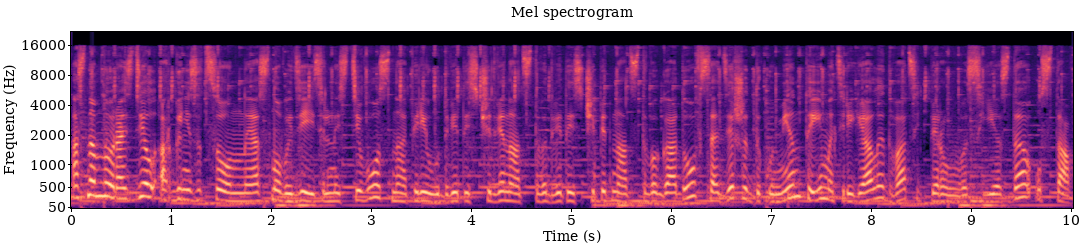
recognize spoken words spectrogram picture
Основной раздел «Организационные основы деятельности ВОЗ» на период 2012-2015 годов содержит документы и материалы 21-го съезда, устав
